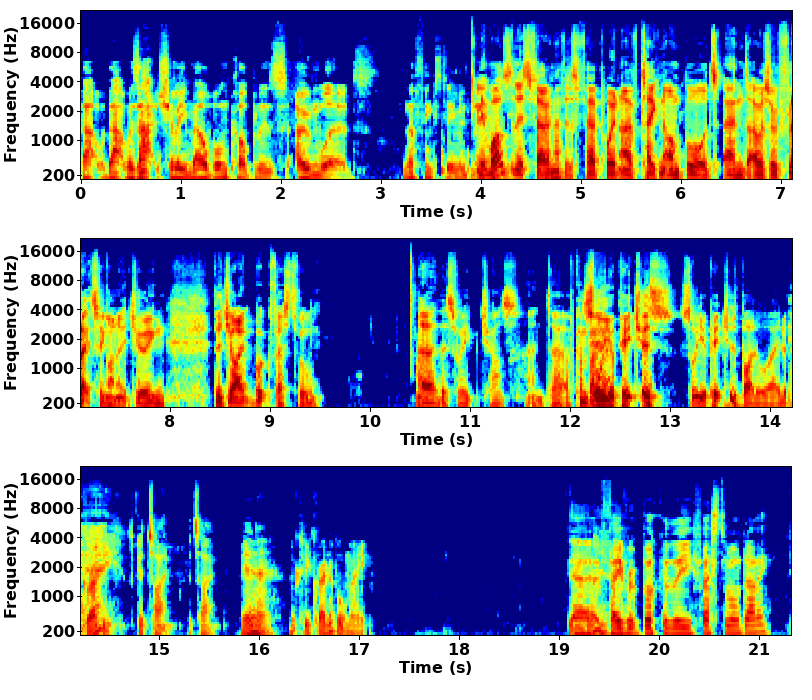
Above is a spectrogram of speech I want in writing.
That that was actually Melbourne Cobbler's own words. Nothing to do with me. It was, and it's fair enough. It's a fair point. I've taken it on board, and I was reflecting on it during the Giant Book Festival uh, this week, Charles. And uh, I've come Saw back. Saw your pictures. Saw your pictures, by the way. Look Hey, great. it's a good time. Good time. Yeah, looks incredible, mate. Uh, Favorite book of the festival, Danny?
